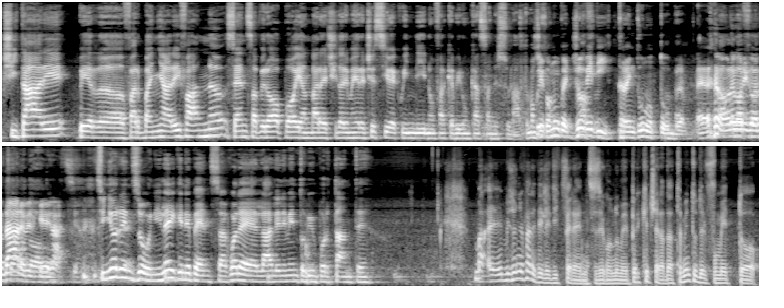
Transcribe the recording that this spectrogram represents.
citare per eh, far bagnare i fan senza però poi andare a citare in maniera eccessiva e quindi non far capire un cazzo a nessun altro. Ma Dice comunque giovedì 31 ottobre. Eh, No, volevo ricordare perché dopo. Grazie. Signor Renzoni, lei che ne pensa? Qual è la- l'elemento più importante? Ma eh, bisogna fare delle differenze secondo me, perché c'è l'adattamento del fumetto,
